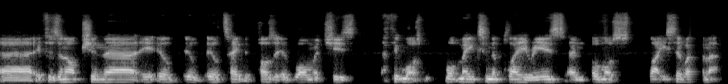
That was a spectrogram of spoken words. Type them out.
Uh, if there's an option there, he'll, he'll he'll take the positive one, which is I think what what makes him the player he is, and almost like you said, when that,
